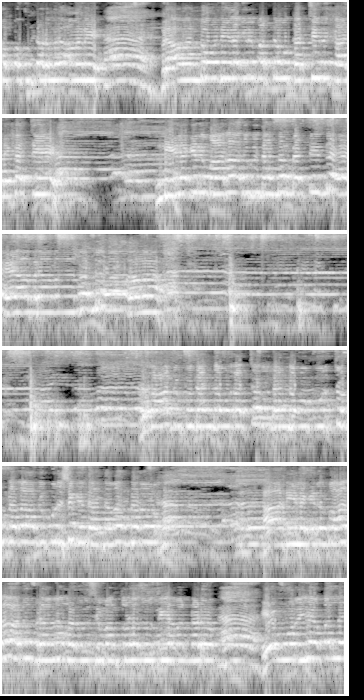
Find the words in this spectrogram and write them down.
తప్పకుంటాడు రామని. బ్రాహ్మణుడు నీలగిరి పట్టము కచ్చింది కాడి కచ్చి. పెట్టిందే ఆ రాజుకు దండము రచ్చకు దండము కూర్చున్న రాజు పురుషుకి దండం ఆ నీలగిరి మహారాజు బ్రాహ్మణులు చూసి మంత్రులు చూసి ఏమన్నాడు? ఏ ఊరు ఏ పల్లె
